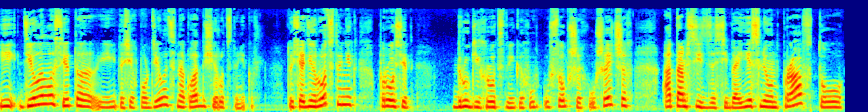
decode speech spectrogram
И делалось это, и до сих пор делается на кладбище родственников. То есть один родственник просит других родственников, усопших, ушедших, отомстить за себя. Если он прав, то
